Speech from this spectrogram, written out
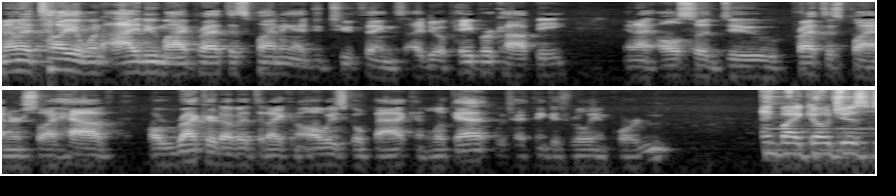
And I'm going to tell you when I do my practice planning, I do two things. I do a paper copy and I also do practice planner. So I have a record of it that I can always go back and look at, which I think is really important. And by coaches,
